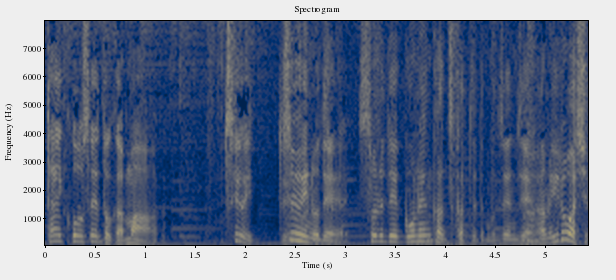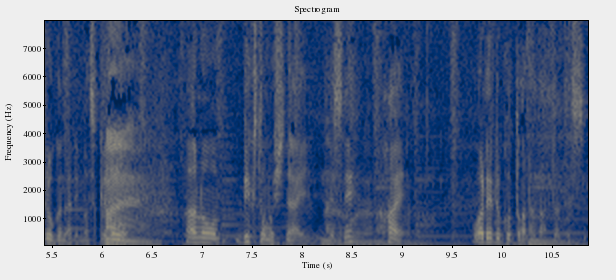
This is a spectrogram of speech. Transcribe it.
対抗性とかまあ強いとう強いのでそれで5年間使ってても全然、うん。あの色は白くなりますけど、はい。あのびくともしないですね。はい。割れることはなかったです、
